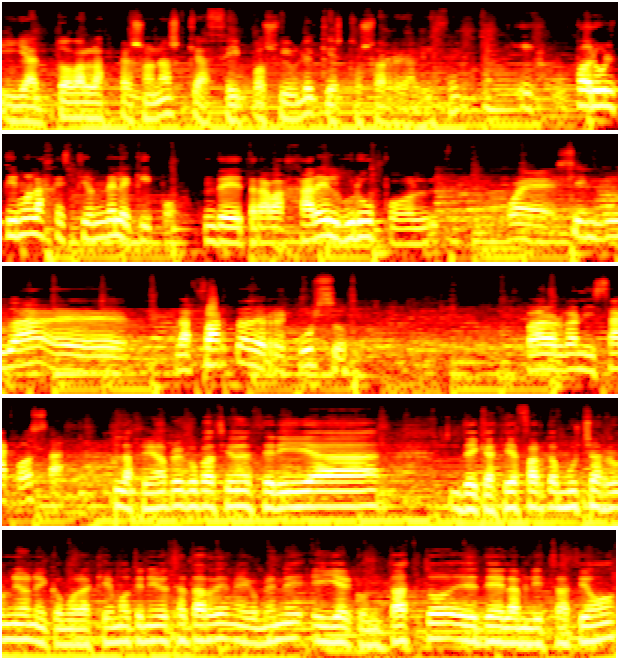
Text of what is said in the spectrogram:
y a todas las personas que hacéis posible que esto se realice. Y por último, la gestión del equipo, de trabajar el grupo. Pues sin duda eh, la falta de recursos para organizar cosas. Las primeras preocupaciones sería de que hacía falta muchas reuniones como las que hemos tenido esta tarde, me comprende, y el contacto eh, de la administración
